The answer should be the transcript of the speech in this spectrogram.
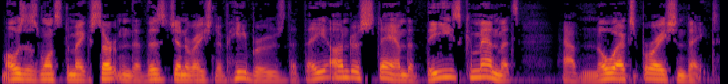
Moses wants to make certain that this generation of Hebrews that they understand that these commandments have no expiration date.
